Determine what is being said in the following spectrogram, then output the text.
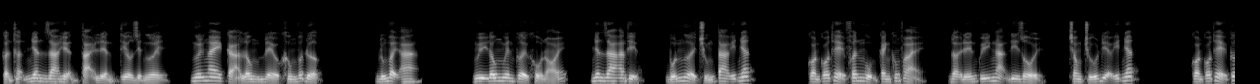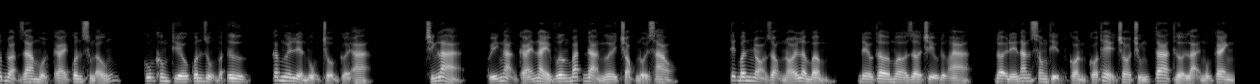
cẩn thận nhân ra hiện tại liền tiêu diệt ngươi ngươi ngay cả lông đều không vớt được. Đúng vậy a. Ngụy đông nguyên cười khổ nói, nhân ra ăn thịt, bốn người chúng ta ít nhất. Còn có thể phân ngụm canh không phải, đợi đến quý ngạn đi rồi, trong chú địa ít nhất. Còn có thể cướp đoạt ra một cái quân súng ống, cũng không thiếu quân dụng vật tư, các ngươi liền vụng trộm cười a. Chính là, quý ngạn cái này vương bắt đả ngươi chọc nổi sao? Tiết bân nhỏ giọng nói lầm bầm, đều tờ mờ giờ chịu được à đợi đến ăn xong thịt còn có thể cho chúng ta thừa lại ngụm canh,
